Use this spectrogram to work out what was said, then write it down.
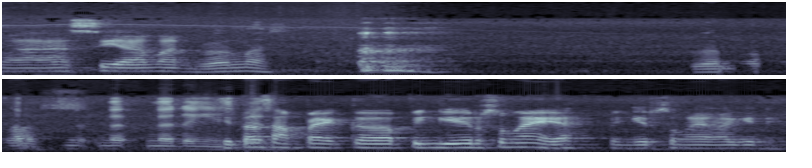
Masih aman. Duluan Mas. Duluan Mas. Nggak nggak ada yang Kita sampai ke pinggir sungai ya, pinggir sungai lagi nih.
